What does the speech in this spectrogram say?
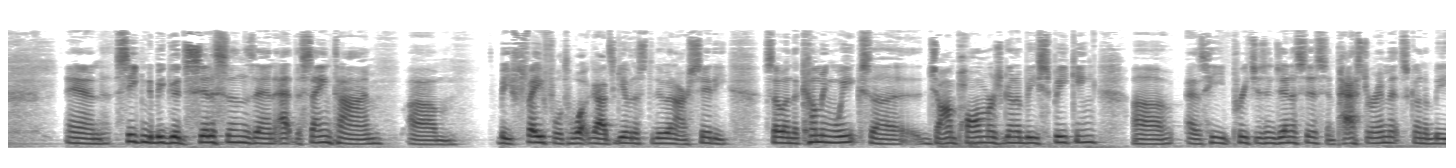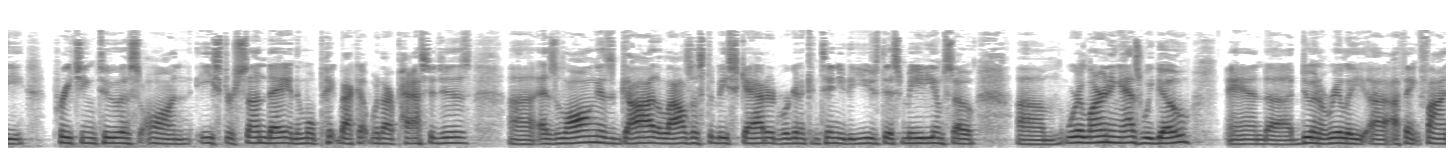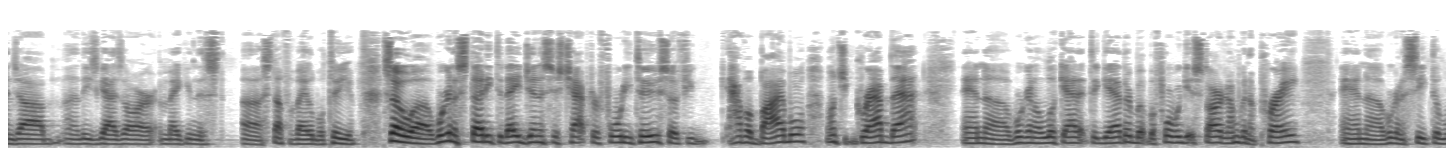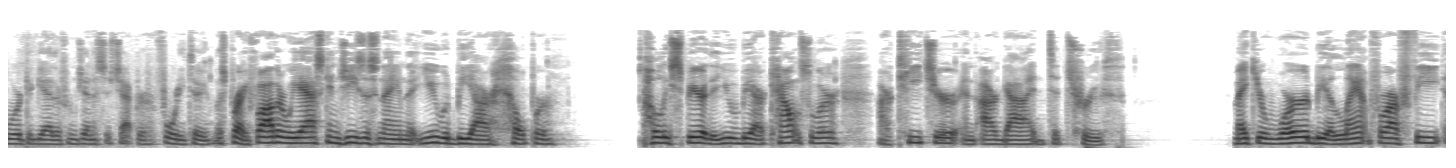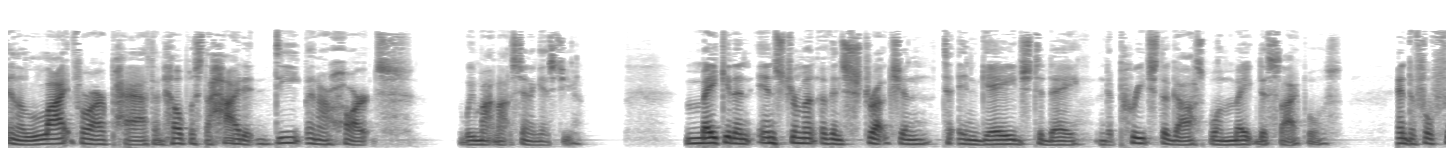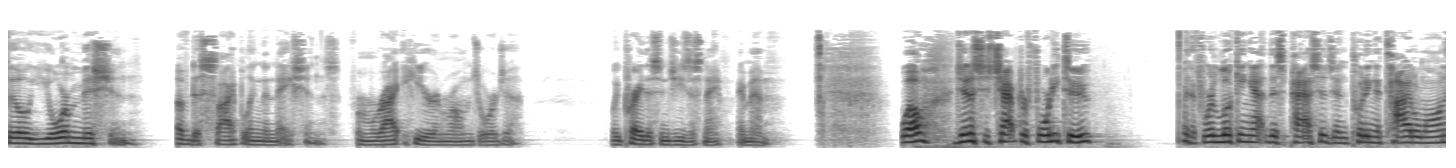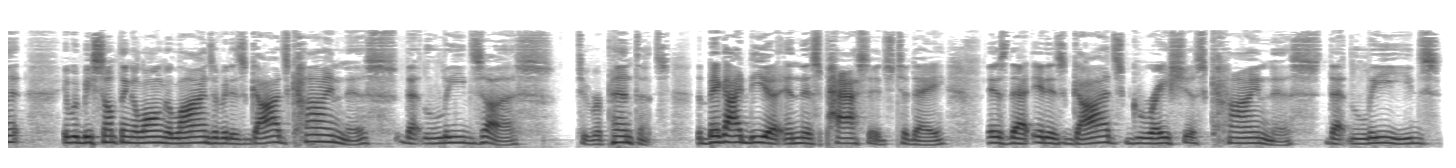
and seeking to be good citizens, and at the same time. Um, be faithful to what God's given us to do in our city. So, in the coming weeks, uh, John Palmer is going to be speaking uh, as he preaches in Genesis, and Pastor Emmett's going to be preaching to us on Easter Sunday, and then we'll pick back up with our passages. Uh, as long as God allows us to be scattered, we're going to continue to use this medium. So, um, we're learning as we go and uh, doing a really, uh, I think, fine job. Uh, these guys are making this uh, stuff available to you. So uh, we're going to study today Genesis chapter 42. So if you have a Bible, why don't you grab that and uh, we're going to look at it together. But before we get started, I'm going to pray and uh, we're going to seek the Lord together from Genesis chapter 42. Let's pray. Father, we ask in Jesus' name that you would be our helper. Holy Spirit, that you would be our counselor, our teacher, and our guide to truth. Make your word be a lamp for our feet and a light for our path, and help us to hide it deep in our hearts. We might not sin against you. Make it an instrument of instruction to engage today and to preach the gospel and make disciples and to fulfill your mission of discipling the nations from right here in Rome, Georgia. We pray this in Jesus' name. Amen. Well, Genesis chapter 42 and if we're looking at this passage and putting a title on it, it would be something along the lines of it is God's kindness that leads us to repentance. The big idea in this passage today is that it is God's gracious kindness that leads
